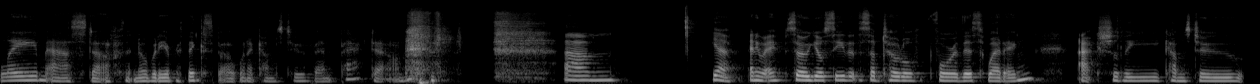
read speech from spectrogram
lame ass stuff that nobody ever thinks about when it comes to event pack down. um, yeah, anyway, so you'll see that the subtotal for this wedding actually comes to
